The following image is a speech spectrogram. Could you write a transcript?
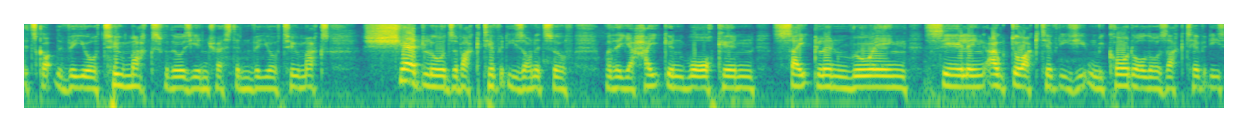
It's got the VO2 Max for those you're interested in VO2 Max. Shed loads of activities on it, so whether you're hiking, walking, cycling, rowing, sailing, outdoor activities, you can record all those activities.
